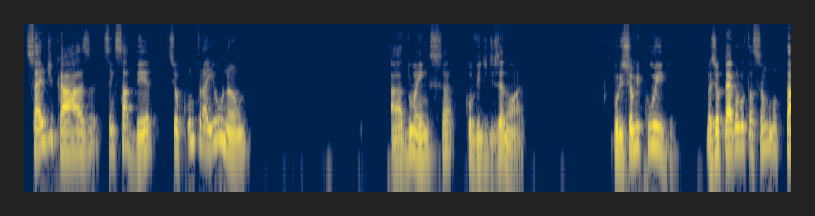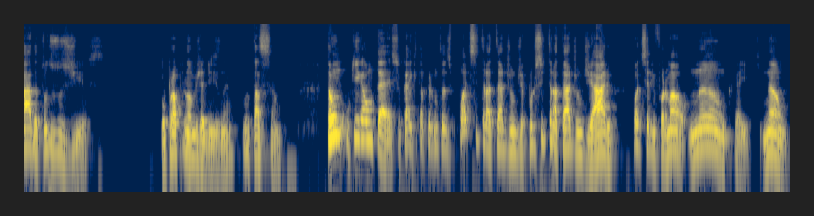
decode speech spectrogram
sair de casa sem saber se eu contraí ou não a doença Covid-19. Por isso eu me cuido, mas eu pego a lotação lotada todos os dias. O próprio nome já diz, né? Lotação. Então, o que, que acontece? O Kaique está perguntando: pode se tratar de um dia, por se tratar de um diário, pode ser informal? Não, Kaique, não.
